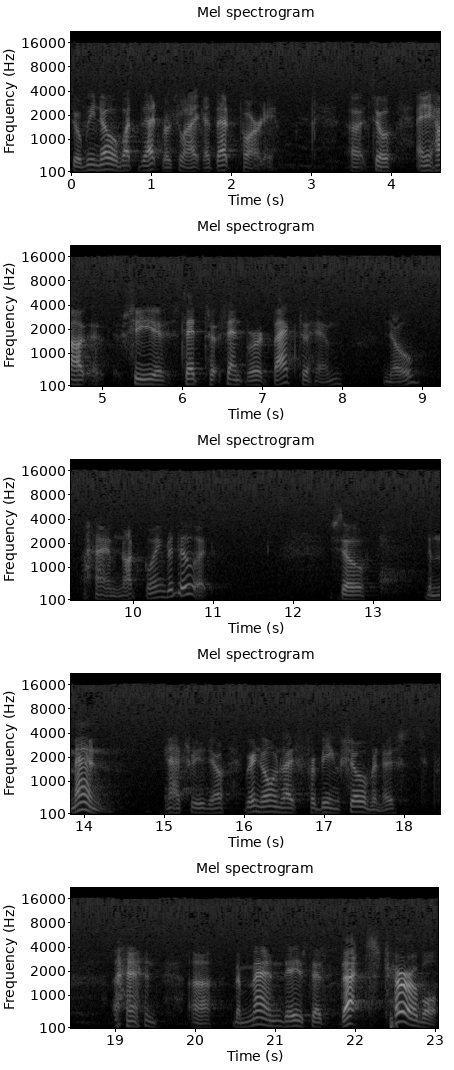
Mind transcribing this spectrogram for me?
So we know what that was like at that party. Uh, so anyhow, she to, sent word back to him, no, I am not going to do it. So the men, naturally, you know, we're known as for being chauvinists, and uh, the men, they said, that's terrible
